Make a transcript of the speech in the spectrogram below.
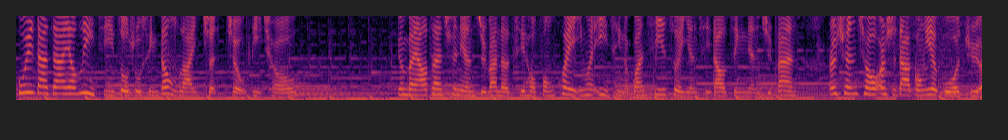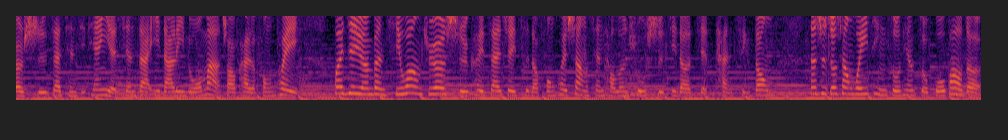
呼吁大家要立即做出行动来拯救地球。原本要在去年举办的气候峰会，因为疫情的关系，所以延期到今年举办。而全球二十大工业国 G 二十在前几天也先在意大利罗马召开了峰会。外界原本期望 G 二十可以在这次的峰会上先讨论出实际的减碳行动，但是就像威霆昨天所播报的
